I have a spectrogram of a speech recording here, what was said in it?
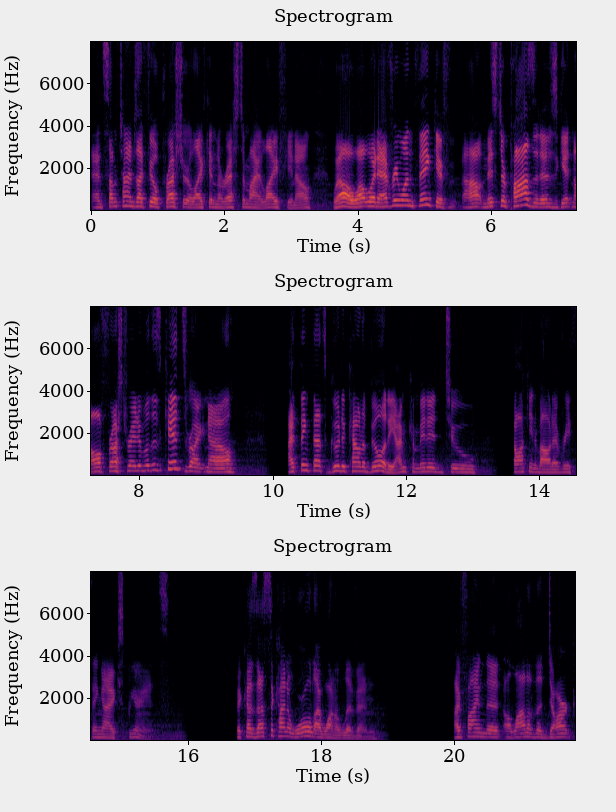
And sometimes I feel pressure like in the rest of my life, you know? Well, what would everyone think if uh, Mr. Positive's getting all frustrated with his kids right now? I think that's good accountability. I'm committed to talking about everything I experience. Because that's the kind of world I want to live in. I find that a lot of the dark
